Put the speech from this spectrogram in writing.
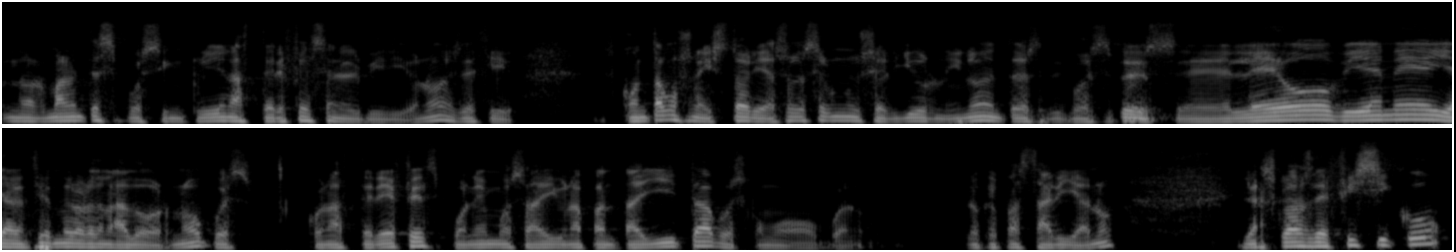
normalmente se, pues, se incluye en After Effects en el vídeo, ¿no? Es decir, contamos una historia, suele ser un user journey, ¿no? Entonces, pues, pues eh, Leo viene y enciende el ordenador, ¿no? Pues con After Effects ponemos ahí una pantallita, pues como, bueno, lo que pasaría, ¿no? Las cosas de físico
